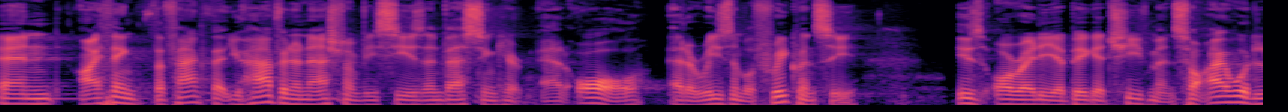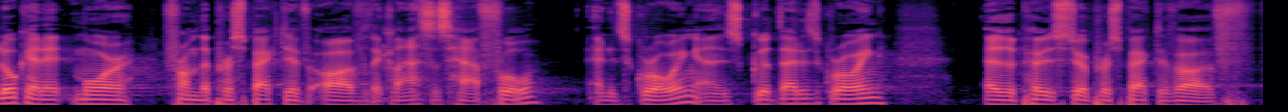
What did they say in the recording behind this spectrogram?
And I think the fact that you have international VCs investing here at all at a reasonable frequency is already a big achievement. So I would look at it more from the perspective of the glass is half full and it's growing and it's good that it's growing as opposed to a perspective of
